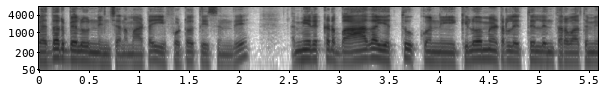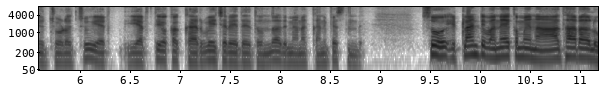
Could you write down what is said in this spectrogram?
వెదర్ బెలూన్ నుంచి అనమాట ఈ ఫోటో తీసింది. మీరు ఇక్కడ బాగా ఎత్తు కొన్ని కిలోమీటర్లు ఎత్తు వెళ్ళిన తర్వాత మీరు చూడొచ్చు. ఎర్త్ యొక్క కర్వేచర్ ఏదైతే ఉందో అది మనకు కనిపిస్తుంది. సో ఇట్లాంటివి అనేకమైన ఆధారాలు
